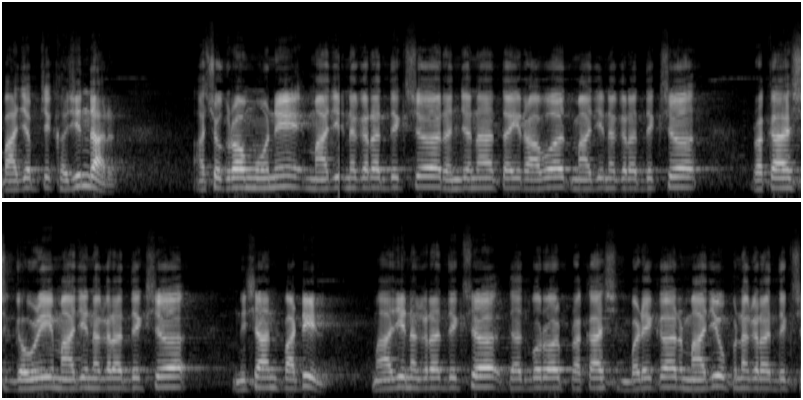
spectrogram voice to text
भाजपचे खजिनदार अशोकराव मोने माजी नगराध्यक्ष रंजनाताई रावत माजी नगराध्यक्ष प्रकाश गवळी माजी नगराध्यक्ष निशांत पाटील माजी नगराध्यक्ष त्याचबरोबर प्रकाश बडेकर माजी उपनगराध्यक्ष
